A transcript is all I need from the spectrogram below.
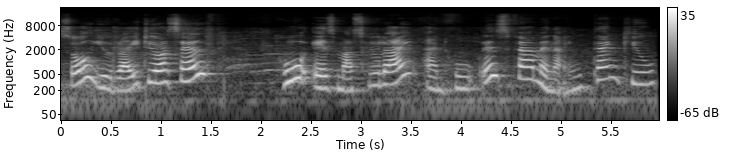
So you write yourself who is masculine and who is feminine. Thank you.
